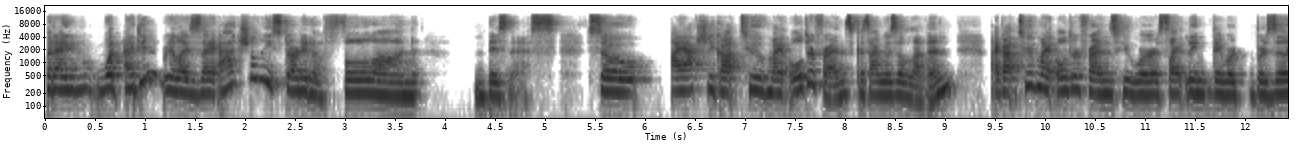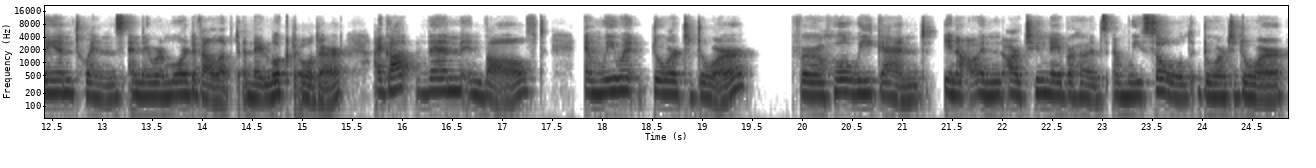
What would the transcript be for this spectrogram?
but I what I didn't realize is I actually started a full-on business. So I actually got two of my older friends because I was 11. I got two of my older friends who were slightly, they were Brazilian twins and they were more developed and they looked older. I got them involved and we went door to door for a whole weekend in, in our two neighborhoods and we sold door to door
